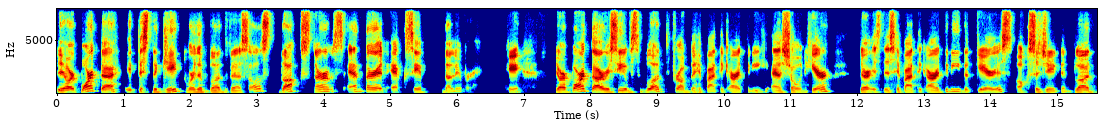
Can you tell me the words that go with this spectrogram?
Your porta, it is the gate where the blood vessels, ducts, nerves enter and exit the liver. Okay, your porta receives blood from the hepatic artery as shown here. There is this hepatic artery that carries oxygenated blood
